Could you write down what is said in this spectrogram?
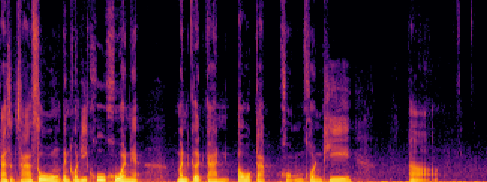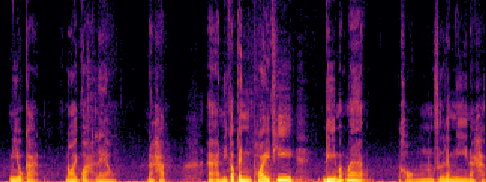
การศึกษาสูง เป็นคนที่คู่ควรเนี่ย มันเกิดการโต้กลับของคนที่มีโอกาสน้อยกว่าแล้วนะครับอันนี้ก็เป็นพอยที่ดีมาก ๆ ของหนังสือเล่มนี้นะครับ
